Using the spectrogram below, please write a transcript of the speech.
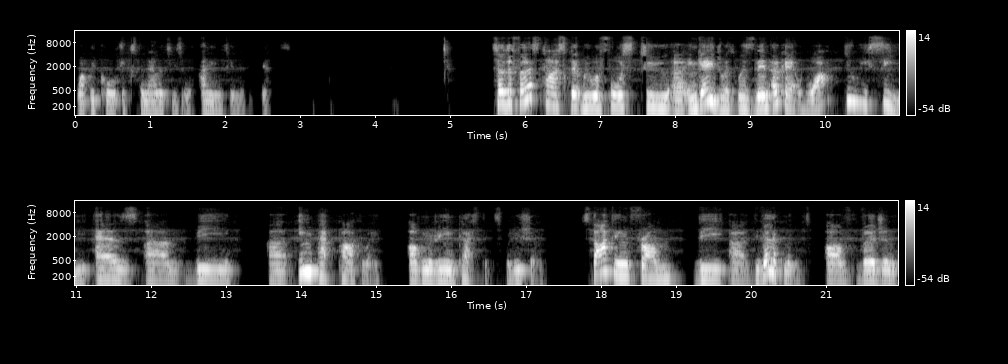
what we call externalities or unintended effects. So the first task that we were forced to uh, engage with was then, okay, what do we see as um, the uh, impact pathway of marine plastics pollution, starting from the uh, development of virgin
